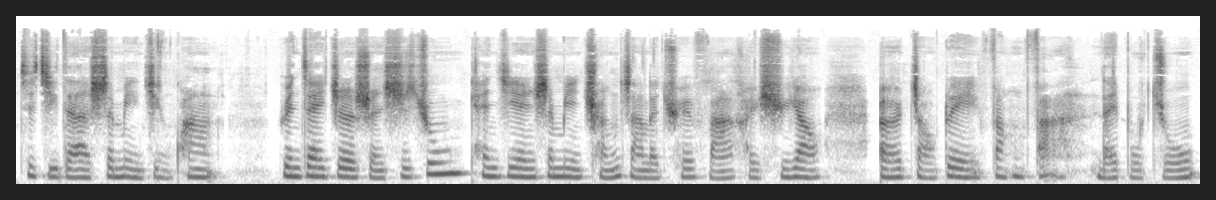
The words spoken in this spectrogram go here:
自己的生命境况，愿在这损失中看见生命成长的缺乏和需要，而找对方法来补足，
